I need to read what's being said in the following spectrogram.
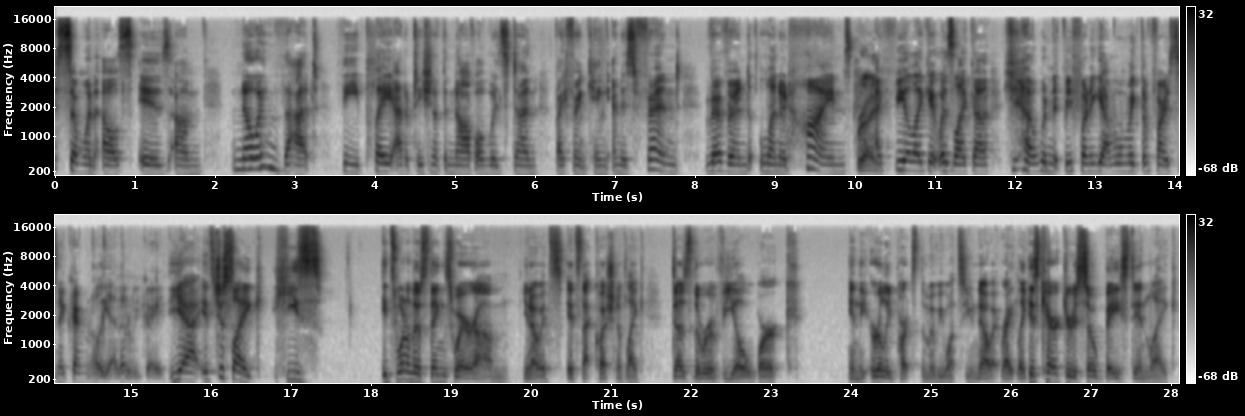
someone else is um, knowing that the play adaptation of the novel was done by Frank King and his friend Reverend Leonard Hines. Right. I feel like it was like a yeah, wouldn't it be funny? Yeah, we'll make the person a criminal. Yeah, that'll be great. Yeah, it's just like he's it's one of those things where um, you know, it's it's that question of like does the reveal work in the early parts of the movie once you know it, right? Like his character is so based in like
